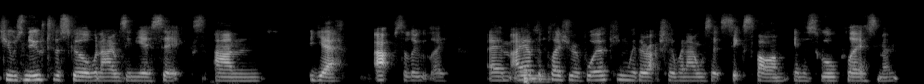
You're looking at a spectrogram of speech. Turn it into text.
she was new to the school when I was in year six, and yeah, absolutely. Um, I had the pleasure of working with her actually when I was at sixth form in a school placement,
